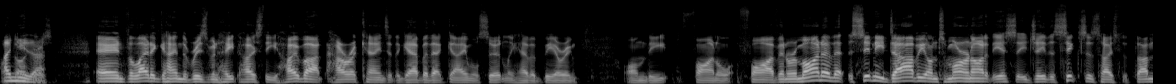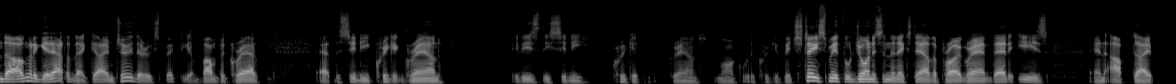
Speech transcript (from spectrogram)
I knew that. And the later game, the Brisbane Heat host the Hobart Hurricanes at the Gabba. That game will certainly have a bearing on the final five. And a reminder that the Sydney Derby on tomorrow night at the SCG, the Sixers host the Thunder. I'm going to get out to that game too. They're expecting a bumper crowd at the Sydney Cricket Ground. It is the Sydney Cricket Ground, Michael, the cricket pitch. Steve Smith will join us in the next hour of the program. That is an update,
